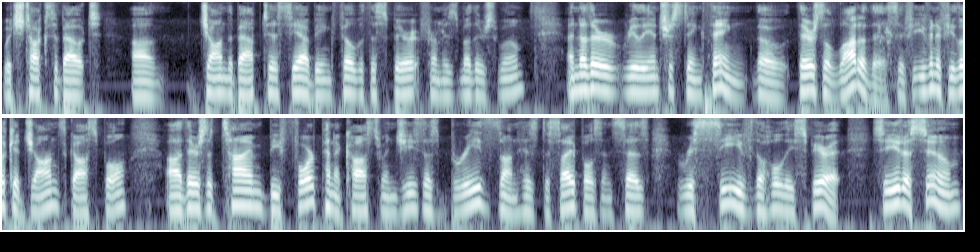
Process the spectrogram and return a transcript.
which talks about um, John the Baptist, yeah, being filled with the Spirit from his mother's womb. Another really interesting thing, though, there's a lot of this. If even if you look at John's Gospel, uh, there's a time before Pentecost when Jesus breathes on his disciples and says, "Receive the Holy Spirit." So you'd assume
